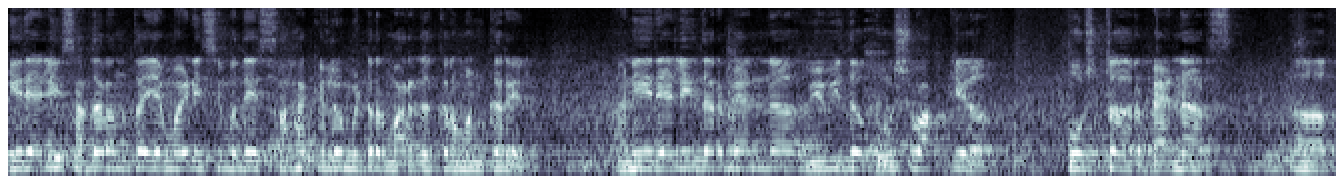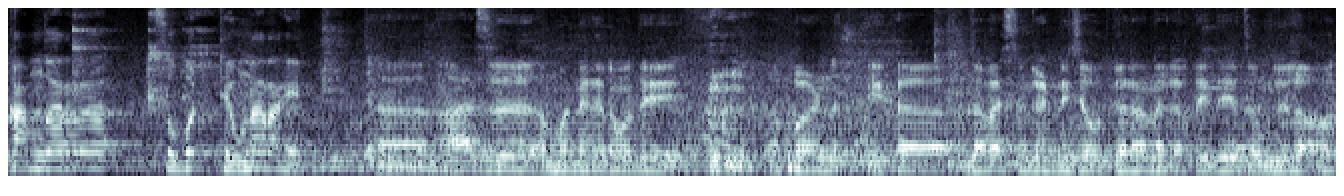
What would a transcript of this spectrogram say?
ही रॅली साधारणतः एम आय डी सीमध्ये सहा किलोमीटर मार्गक्रमण करेल. आणि रॅली दरम्यान विविध घोषवाक्य पोस्टर बॅनर्स कामगार सोबत ठेवणार आहेत. आज अहमदनगरमध्ये आपण एका नव्या संघटनेच्या उद्घाटनाकरता इथे जमलेलो आहोत.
